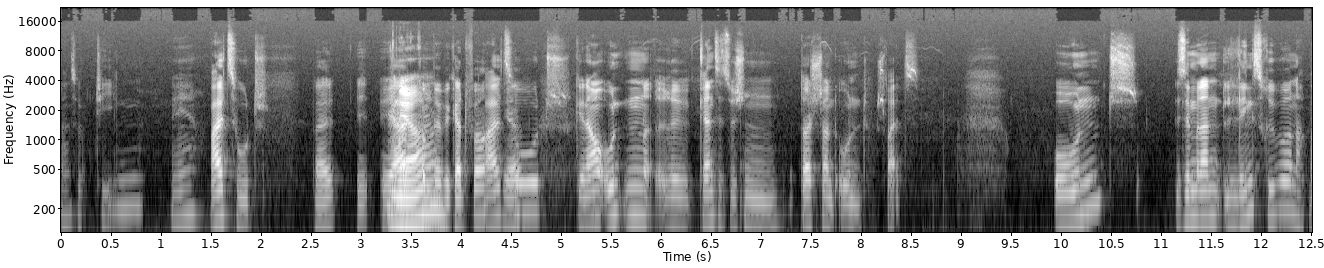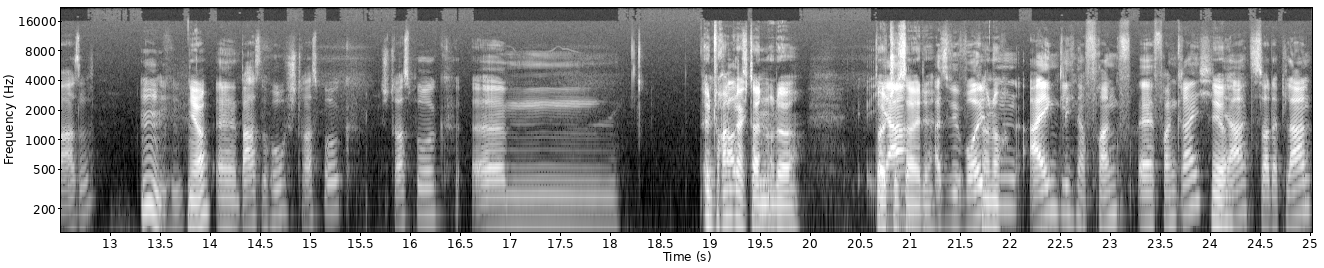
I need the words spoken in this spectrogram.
Landshut Tiegen? Nee. Waldshut. Weil, ja, Ja. kommt mir bekannt vor. Ja. Waldshut. Genau, unten äh, Grenze zwischen Deutschland und Schweiz. Und sind wir dann links rüber nach Basel. Mhm. Mhm. Ja. Äh, Basel hoch, Straßburg. Straßburg. Ähm, In Frankreich dann, oder? Deutsche ja, Seite. Also wir noch. wollten eigentlich nach Frank äh, Frankreich. Ja. Ja. das war der Plan.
